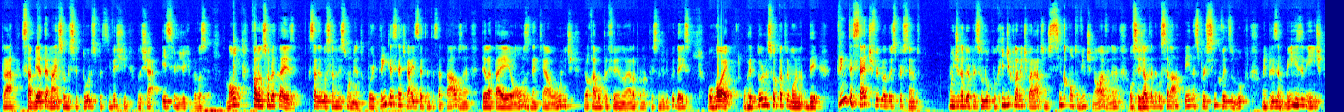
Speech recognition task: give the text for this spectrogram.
para saber até mais sobre setores para se investir, vou deixar esse vídeo aqui para você, tá bom? Falando sobre a Taesa que está negociando nesse momento por R$ 37,70, né, pela TAE 11, né, que é a Unity. Eu acabo preferindo ela para uma questão de liquidez. O ROI, o retorno sobre patrimônio de 37,2%. Um indicador preço-lucro ridiculamente barato de 5,29, né? ou seja, ela está negociando apenas por 5 vezes o lucro. Uma empresa bem resiliente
